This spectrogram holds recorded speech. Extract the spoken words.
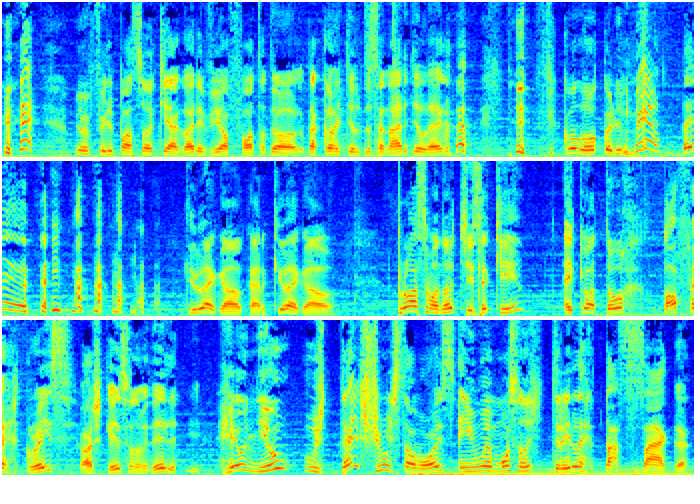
Meu filho passou aqui agora e viu a foto do, da corrida do cenário de Lego. Ficou louco ali. Meu Deus! que legal, cara, que legal. Próxima notícia aqui é que o ator Topher Grace, eu acho que é esse o nome dele, reuniu os 10 filmes de Star Wars em um emocionante trailer da saga.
